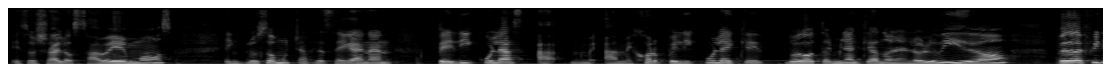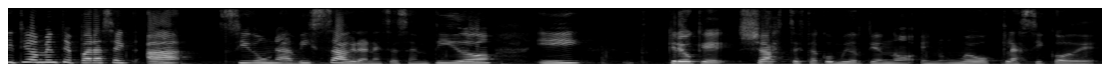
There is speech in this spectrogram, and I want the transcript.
eso ya lo sabemos. E incluso muchas veces se ganan películas a, a, mejor película y que luego terminan quedando en el olvido. Pero definitivamente Parasite ha sido una bisagra en ese sentido y creo que ya se está convirtiendo en un nuevo clásico de,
